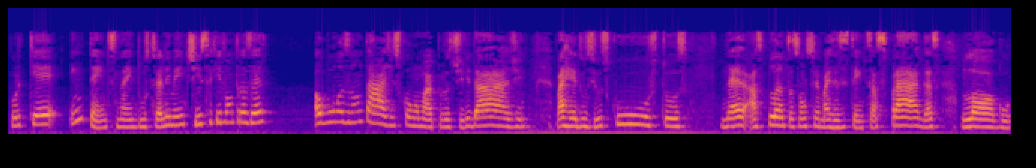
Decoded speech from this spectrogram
porque entende na indústria alimentícia que vão trazer algumas vantagens, como maior produtividade, vai reduzir os custos, né? As plantas vão ser mais resistentes às pragas, logo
